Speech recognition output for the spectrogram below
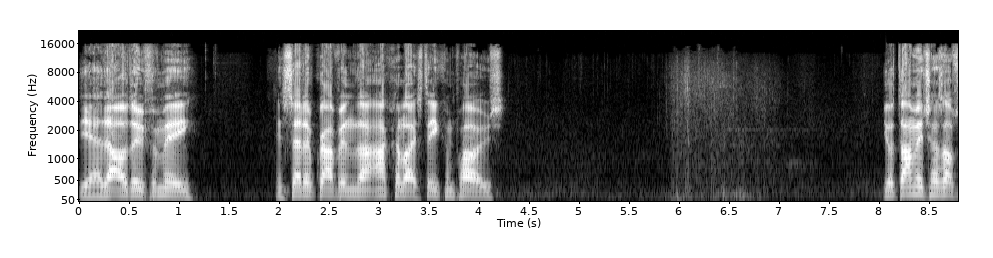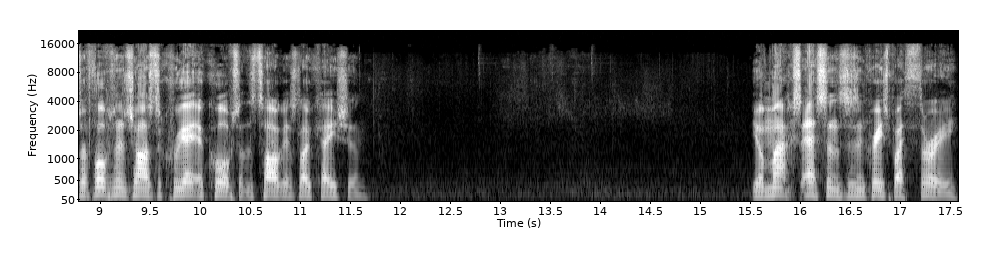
Yeah, that'll do for me. Instead of grabbing the Acolytes Decompose. Your damage has up to a 4% chance to create a corpse at the target's location. Your max essence is increased by 3.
